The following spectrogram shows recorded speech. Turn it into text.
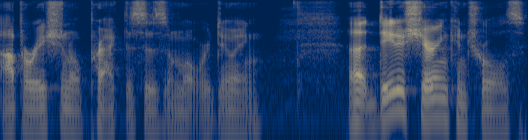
operational practices and what we're doing. Uh, data sharing controls.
